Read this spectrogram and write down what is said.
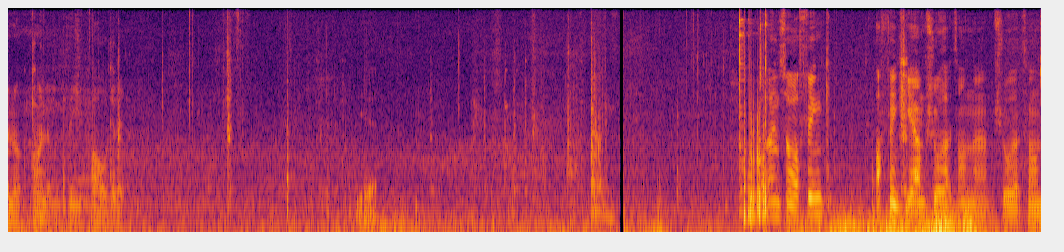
Line up kind of with the hole in it. Yeah. And so I think, I think, yeah, I'm sure that's on. I'm sure that's on.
